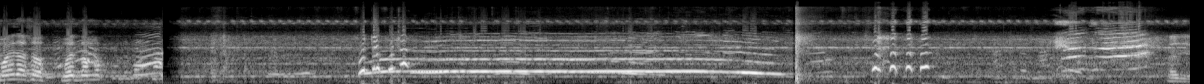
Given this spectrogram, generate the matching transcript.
মহিদ আসো মহিদ নামো এই যে,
